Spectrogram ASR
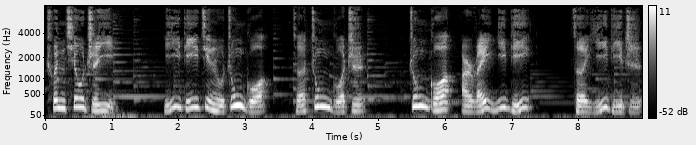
春秋之意，夷狄进入中国。”则中国之，中国而为夷狄，则夷狄之。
